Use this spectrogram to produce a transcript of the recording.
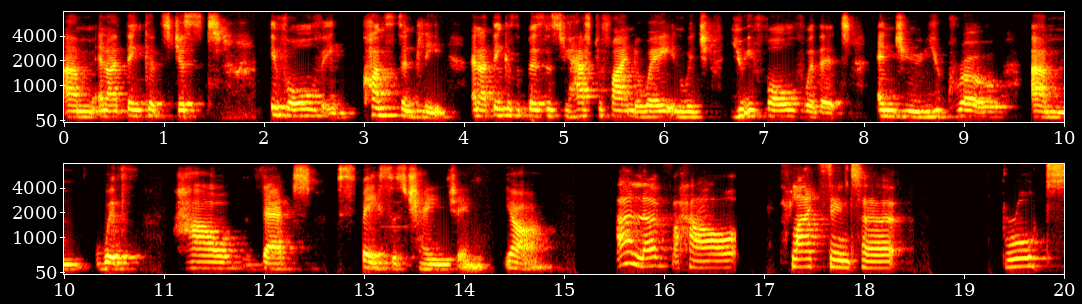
Um, and i think it's just evolving constantly. And i think as a business you have to find a way in which you evolve with it and you you grow um, with how that space is changing. Yeah. I love how flight centre brought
